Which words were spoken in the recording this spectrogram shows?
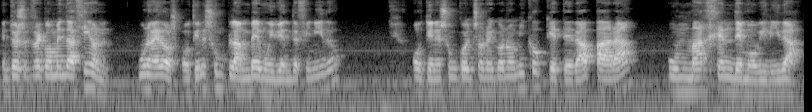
Entonces, recomendación, una de dos, o tienes un plan B muy bien definido, o tienes un colchón económico que te da para un margen de movilidad,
